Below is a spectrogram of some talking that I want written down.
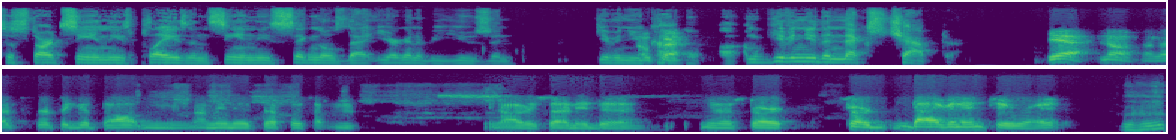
to start seeing these plays and seeing these signals that you're going to be using. Giving you, Okay. kind of, uh, I'm giving you the next chapter. Yeah, no, that's that's a good thought, and I mean it's definitely something. You know, obviously I need to, you know, start start diving into, right? Mm-hmm.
